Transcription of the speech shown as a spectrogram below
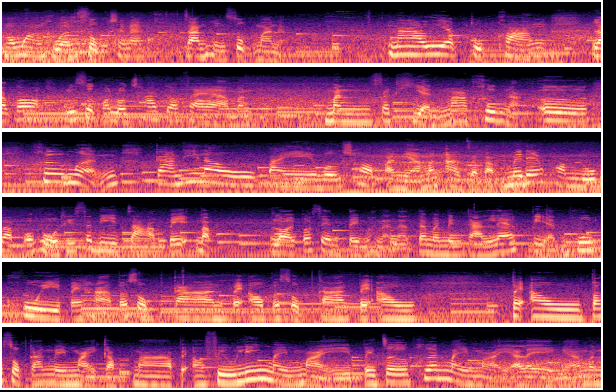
เมื่อวานคือวันศุกร์ใช่ไหมจันทร์ถึงศุกร์มาเนี่ยหน้าเรียบทุกครั้ง แล้วก็รู้สึกว่ารสชาติกาแฟมัน มันเสถียรมากขึ้นอะเออ คือเหมือนการที่เราไปเวิร์กช็อปอันเนี้ยมันอาจจะแบบไม่ได้ความรู้แบบโอ้โหทฤษฎีจ๋าเป๊ะแบบร้อยเปอร์เซ็นต์เต็มขนาดนั้น แต่มันเป็นการแลกเปลี่ยนพูดคุยไปหาประสบการณ์ ไปเอาประสบการณ์ไปเอาไปเอาประสบการณ์ใหม่ๆ กลับมา ไปเอาฟีลลิ่งใหม่ๆ ไปเจอเพื่อนใหม่ ๆ อะไรอย่างเงี้ยมัน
